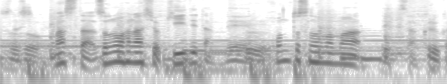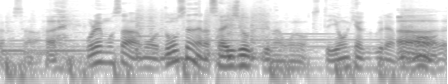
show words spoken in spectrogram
そうそう。マスターその話を聞いてたんで、うん。ほんとそのままでさ来るからさはい。俺もさもうどうせなら最上級なものをつって 400g あの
